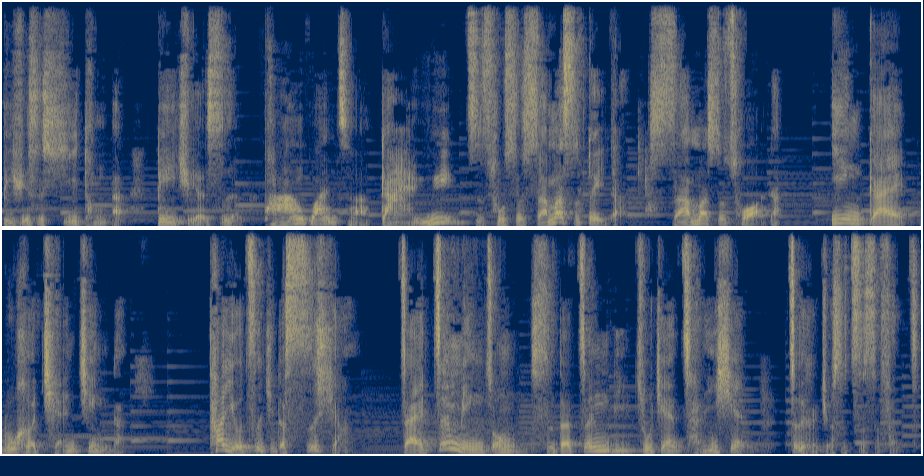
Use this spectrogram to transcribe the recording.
必须是系统的，并且是。旁观者敢于指出是什么是对的，什么是错的，应该如何前进的。他有自己的思想，在真名中使得真理逐渐呈现，这个就是知识分子。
